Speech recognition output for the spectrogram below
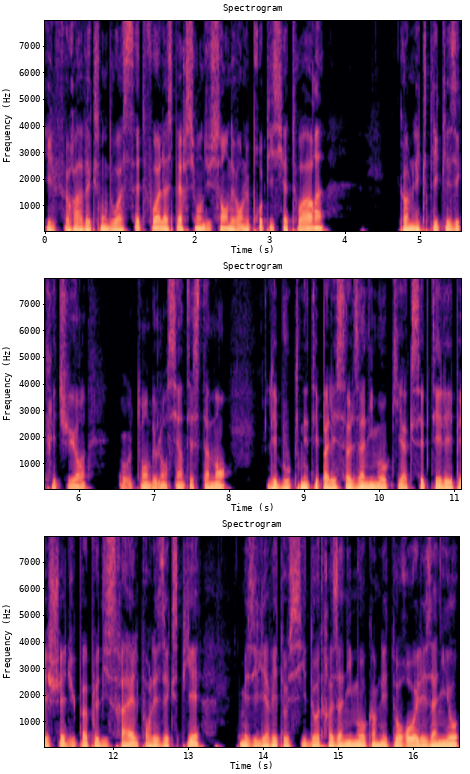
Il fera avec son doigt sept fois l'aspersion du sang devant le propitiatoire. Comme l'expliquent les Écritures, au temps de l'Ancien Testament, Les boucs n'étaient pas les seuls animaux qui acceptaient les péchés du peuple d'Israël pour les expier, mais il y avait aussi d'autres animaux comme les taureaux et les agneaux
